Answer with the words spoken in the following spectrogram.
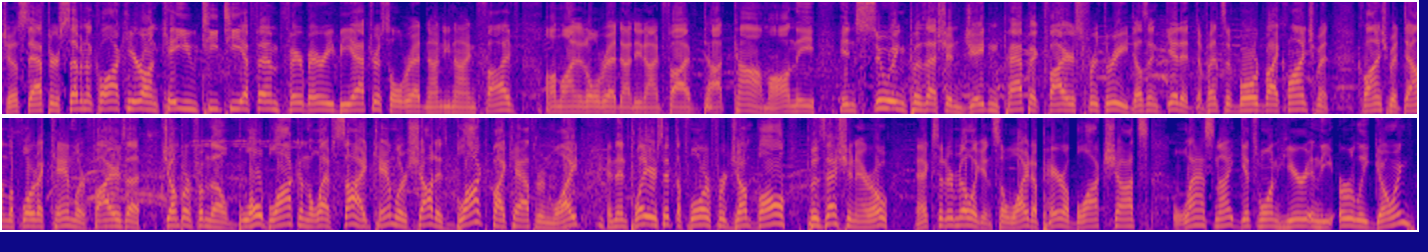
Just after 7 o'clock here on KUTTFM, Fairbury, Beatrice, Old Red 99.5, online at oldred995.com. On the ensuing possession, Jaden Papik fires for three, doesn't get it. Defensive board by Kleinschmidt. Kleinschmidt down the floor to Kamler, fires a jumper from the low block on the left side. Kamler's shot is blocked by Catherine White, and then players hit the floor for jump ball, possession arrow, Exeter Milligan. So White, a pair of block shots last night, gets one here in the early going.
